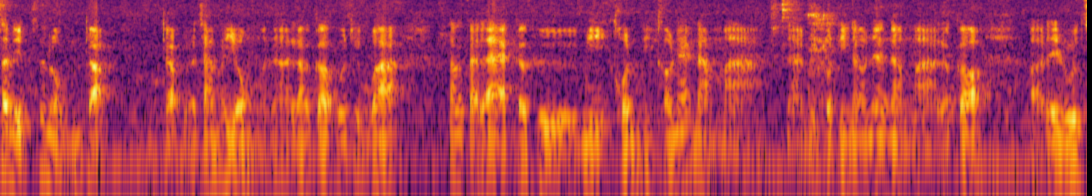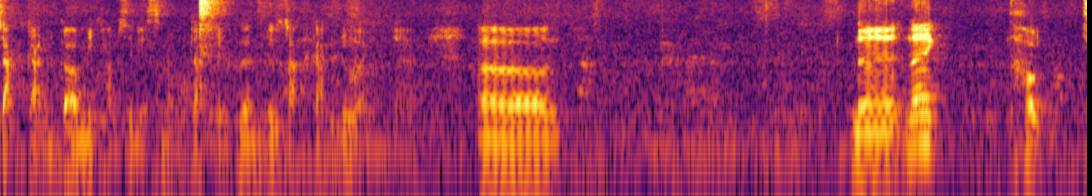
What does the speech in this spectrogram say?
สนิทสนมกับ กับอาจารย์พยงนะแล้วก็พูดถึงว่าตั้งแต่แรกก็คือมีคนที่เขาแนะนำมานะมีคนที่เขาแนะนำมา แล้วก็เอ่อได้รู้จักกันก็มีความสนิทสนมกันเป็นเพื่อนรู้จักกันด้วยนะเอ่อ那那好，听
